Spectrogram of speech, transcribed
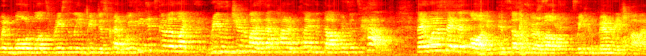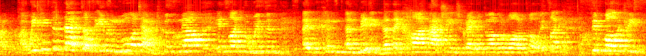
when Voldemort's recently been discredited, we think it's going to, like, re-legitimize that kind of claim that dark wizards have. They want to say that, oh, if this doesn't go well, we can memory charm out of it, right? We think that that does even more damage, because now it's like the wizards admitting that they can't actually integrate with the Muggle world at all. It's like symbolically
